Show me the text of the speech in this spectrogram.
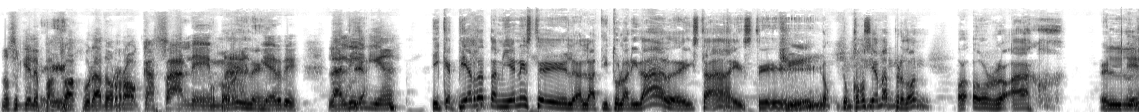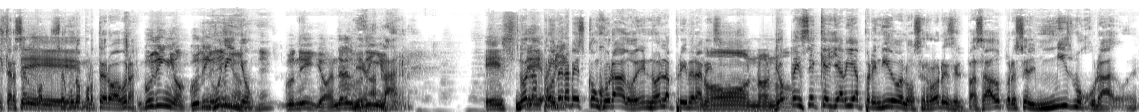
no sé qué le pasó a Jurado Roca, sale, mal, pierde la línea. Y que pierda también este, la, la titularidad. Ahí está, este. Sí. no, ¿Cómo se llama? Perdón. O- o- ah, el Este- tercer, segundo portero ahora. Gudiño, Gudiño. Gudiño. Gudiño, Andrés Gudiño. hablar. Este, No es la primera oye, vez con jurado, ¿eh? No es la primera vez. No, no, no. Yo pensé que ya había aprendido de los errores del pasado, pero es el mismo jurado, ¿eh?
